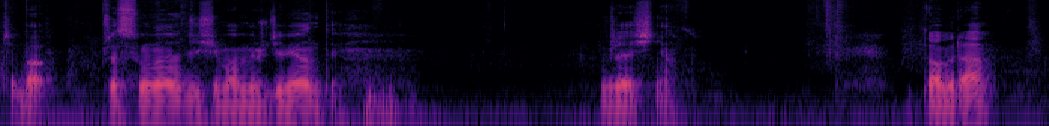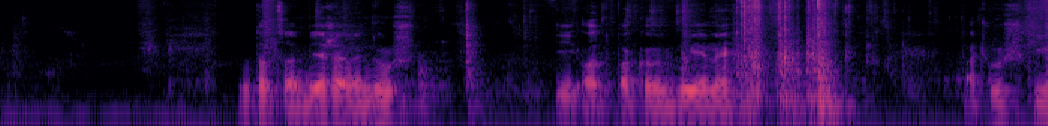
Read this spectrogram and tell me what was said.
Trzeba przesunąć. Dzisiaj mamy już 9 września. Dobra. No to co, bierzemy nóż i odpakowujemy paczuszki.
